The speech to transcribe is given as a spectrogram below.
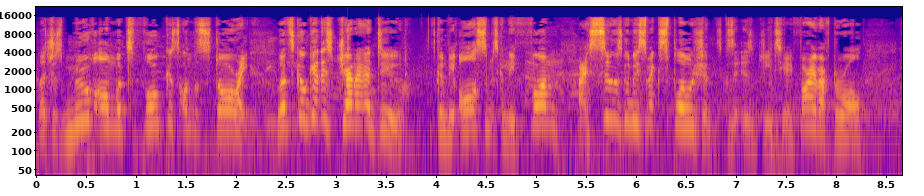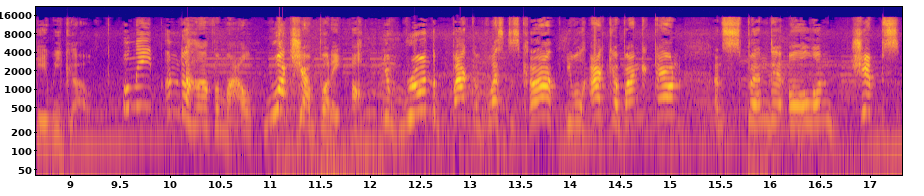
Let's just move onwards, focus on the story. Let's go get this janitor dude. It's gonna be awesome, it's gonna be fun. I assume there's gonna be some explosions, because it is GTA 5 after all. Here we go. Only under half a mile. Watch out, buddy! Oh, you've ruined the back of Lester's car! He will hack your bank account and spend it all on chips!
